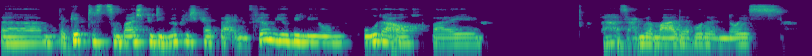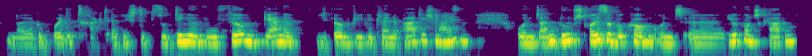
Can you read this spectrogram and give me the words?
Ähm, da gibt es zum Beispiel die Möglichkeit bei einem Firmenjubiläum oder auch bei, äh, sagen wir mal, da wurde ein neues, neuer Gebäudetrakt errichtet, so Dinge, wo Firmen gerne irgendwie eine kleine Party mhm. schmeißen mhm. und dann Blumensträuße bekommen und äh, Glückwunschkarten.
